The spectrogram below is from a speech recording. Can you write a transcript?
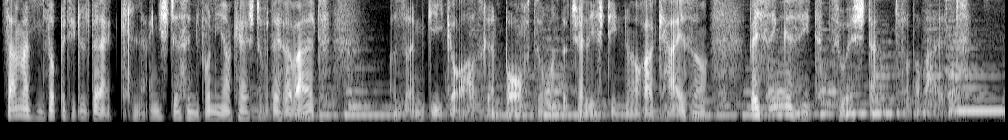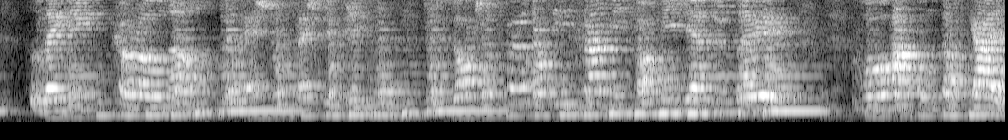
Zusammen mit dem so betitelten kleinsten Sinfonieorchester dieser Welt, also im Giga Adrian Porter und der Cellistin Nora Kaiser, besingen sie den Zustand der Welt. Lady Corona, du hast uns fest im Griff. Du sorgst dafür, dass ich fremde Familien nicht treffe. Woher kommt das Geld,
